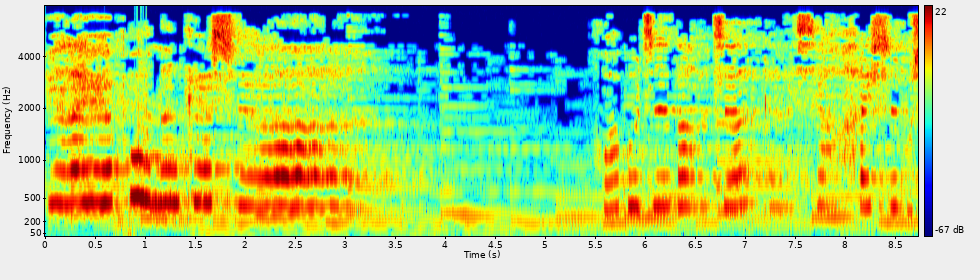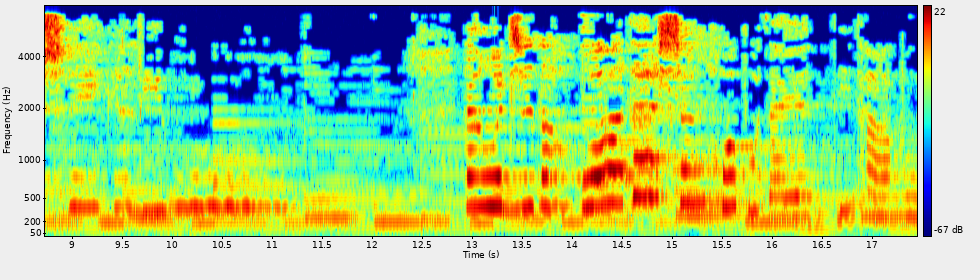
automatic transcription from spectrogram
越来越不能割舍。我不知道这小孩是不是一个礼物？但我知道我的生活不再原地踏步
